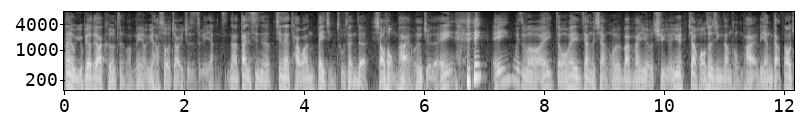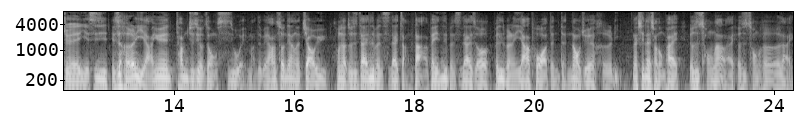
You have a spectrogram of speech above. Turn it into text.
那有有必要对他苛责吗？没有，因为他受的教育就是这个样子。那但是呢，现在台湾背景出身的小统派，我就觉得，哎嘿嘿，哎，为什么？哎，怎么会这样想？我蛮蛮有趣的。因为像黄顺兴当统派，林洋港，那我觉得也是也是合理啊。因为他们就是有这种思维嘛，对不对？他们受那样的教育，从小就是在日本时代长大，被日本时代的时候被日本人压迫啊等等。那我觉得合理。那现在小统派又是从哪来？又是从何而来？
